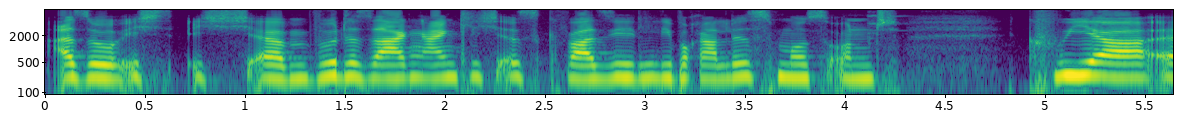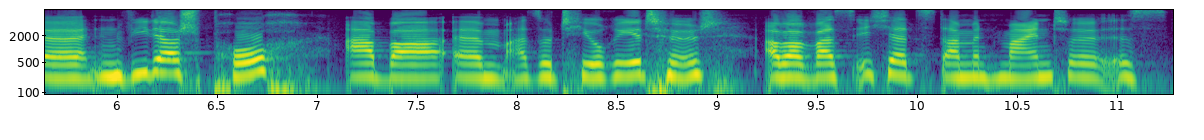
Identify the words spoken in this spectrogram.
Also ich, ich ähm, würde sagen, eigentlich ist quasi Liberalismus und Queer äh, ein Widerspruch, aber ähm, also theoretisch. Aber was ich jetzt damit meinte, ist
